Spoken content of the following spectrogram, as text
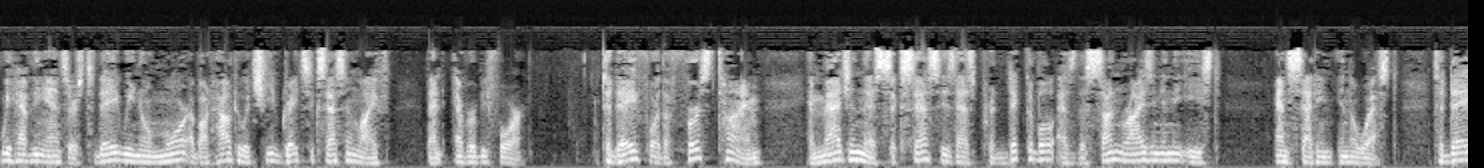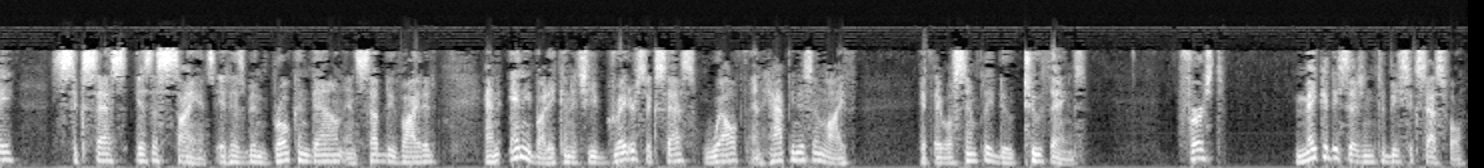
we have the answers. Today we know more about how to achieve great success in life than ever before. Today, for the first time, imagine this, success is as predictable as the sun rising in the east and setting in the west. Today, success is a science. It has been broken down and subdivided, and anybody can achieve greater success, wealth, and happiness in life if they will simply do two things. First, make a decision to be successful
